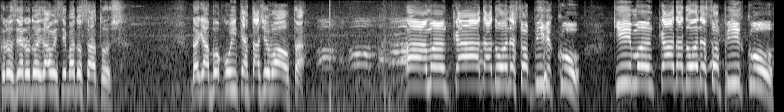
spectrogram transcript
Cruzeiro 2x1 em cima do Santos. Daqui a pouco o Inter tá de volta. A mancada do Anderson Pico. Que mancada do Anderson Pico!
